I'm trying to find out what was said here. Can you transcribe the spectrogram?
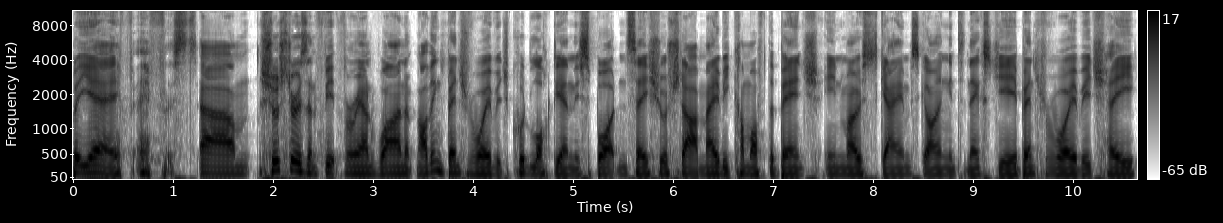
But yeah, if, if um, Schuster isn't fit for round one, I think Ben Trbojevic could lock down this spot and say Schuster maybe come off the bench in most games going into next year. Ben Trbojevic, he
